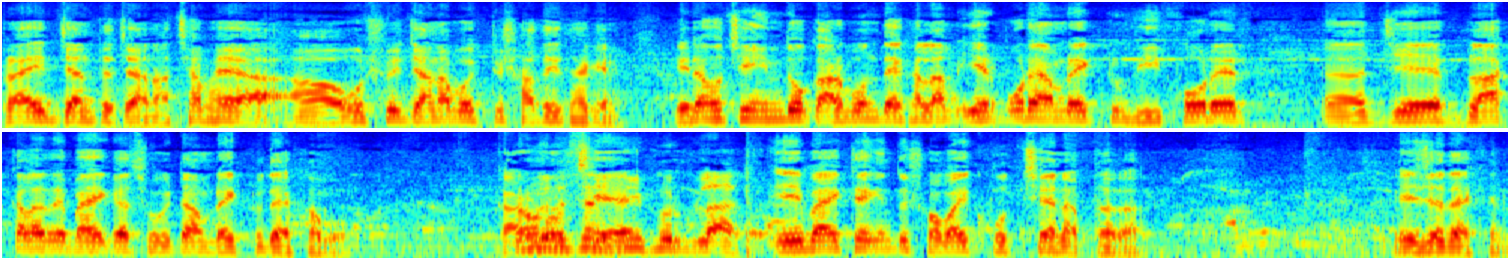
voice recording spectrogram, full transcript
প্রাইস জানতে চান। আচ্ছা ভাইয়া অবশ্যই জানাব একটু সাথেই থাকেন। এটা হচ্ছে ইন্দো কার্বন দেখালাম। এরপরে আমরা একটু ভি ফোর এর যে ব্ল্যাক কালারের বাইক আছে ওইটা আমরা একটু দেখাবো। কারণ হচ্ছে ব্ল্যাক এই বাইকটা কিন্তু সবাই খুঁজছেন আপনারা। এই যে দেখেন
